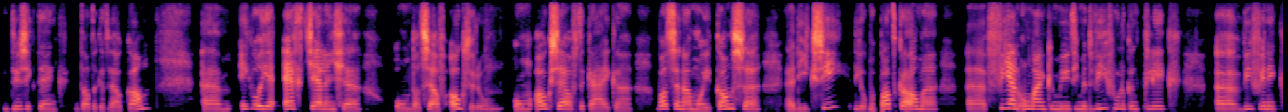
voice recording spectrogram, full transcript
dus ik denk dat ik het wel kan. Um, ik wil je echt challengen om dat zelf ook te doen. Om ook zelf te kijken, wat zijn nou mooie kansen uh, die ik zie, die op mijn pad komen, uh, via een online community. Met wie voel ik een klik? Wie vind ik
